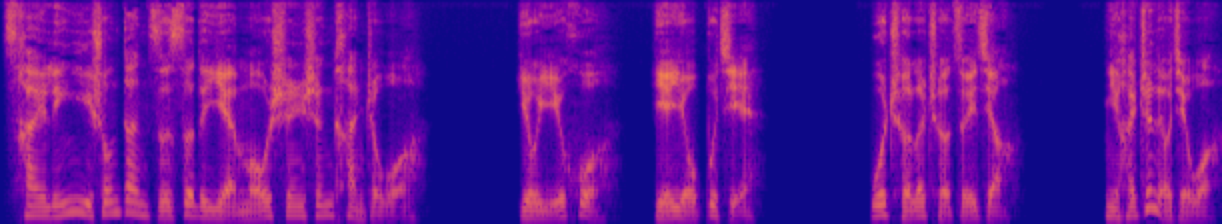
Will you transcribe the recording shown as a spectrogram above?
彩铃一双淡紫色的眼眸深深看着我，有疑惑，也有不解。我扯了扯嘴角，你还真了解我。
